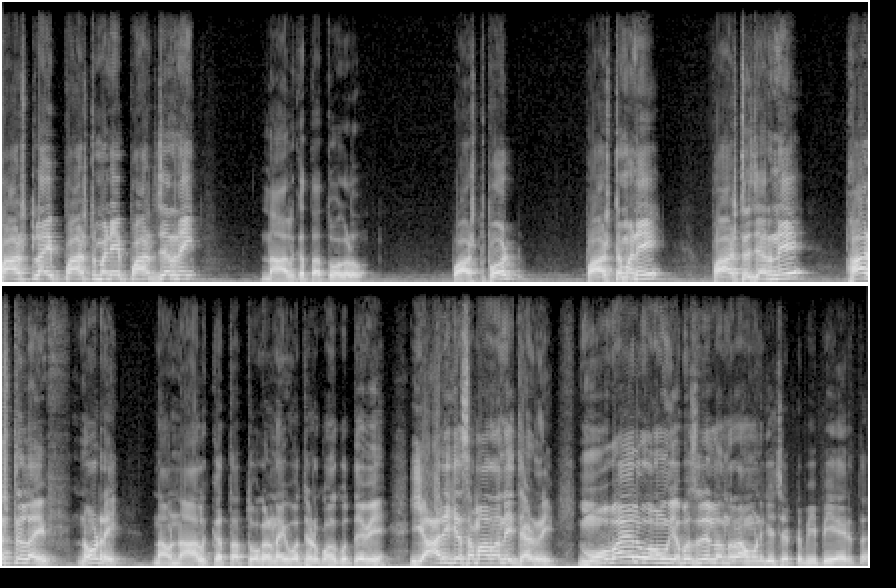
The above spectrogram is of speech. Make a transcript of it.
fast life fast money fast journey ನಾಲ್ಕು ತತ್ವಗಳು. Fast food fast money fast journey fast life ನೋಡ್ರಿ, ನಾವು ನಾಲ್ಕು ತತ್ವಗಳನ್ನ ಇವತ್ತು ಹಿಡ್ಕೊಂಡು ಕೂತೇವೆ. ಯಾರಿಗೆ ಸಮಾಧಾನ ಐತೆ ಹೇಳ್ರಿ? ಮೊಬೈಲ್ ಅವನು ಎಬಸ್ಲಿಲ್ಲ ಅಂದ್ರೆ ಅವನಿಗೆ ಚೆಟ್ಟು ಬಿ ಪಿ ಏರಿತು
